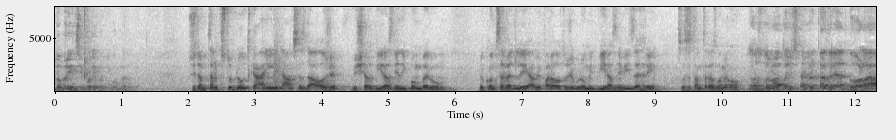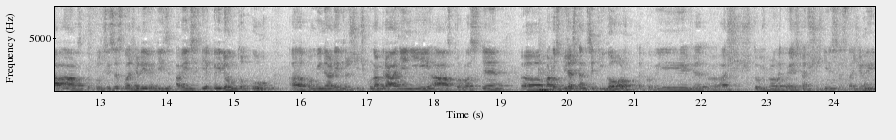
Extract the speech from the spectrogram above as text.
dobrý tři body proti bomberu. Přitom ten vstup do utkání nám se zdálo, že vyšel výrazně líp bomberům. Dokonce vedli a vypadalo to, že budou mít výrazně víc ze hry. Co se tam teda zlomilo? No, zlomilo to, že jsme nedokázali dát góla a kluci se snažili víc a víc jako jít do útoku a zapomínali trošičku na bránění a z toho vlastně uh, padl spíš až ten třetí gól, takový, že až to už bylo takové, že jsme všichni se snažili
